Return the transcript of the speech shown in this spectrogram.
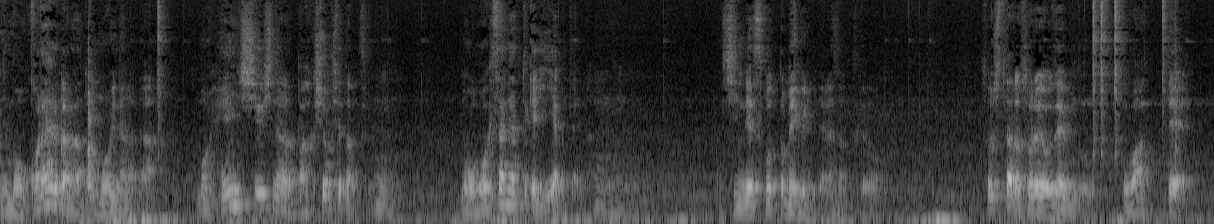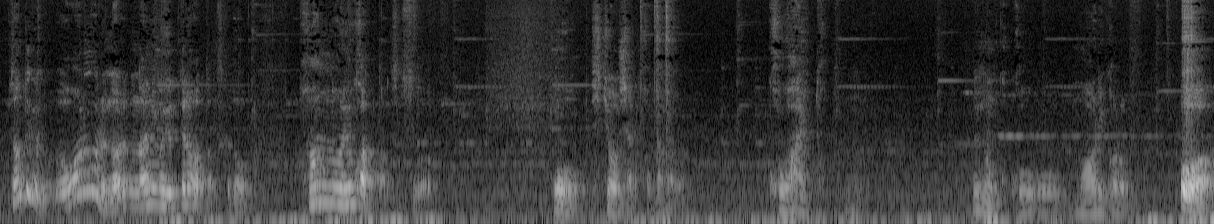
でもう怒られるかなと思いながらもう編集しながら爆笑してたんですよ、もう大げさにやっときゃいいやみたいな、心霊スポット巡りみたいなやつなんですけど。そしたらそれを全部終わってその時終わるまで何も言ってなかったんですけど反応良かったんですよすごい。視聴者の方が怖いと、でなんかこう周りから「おい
